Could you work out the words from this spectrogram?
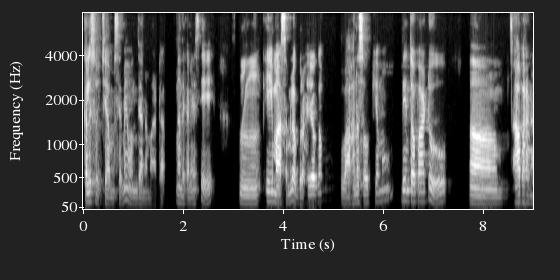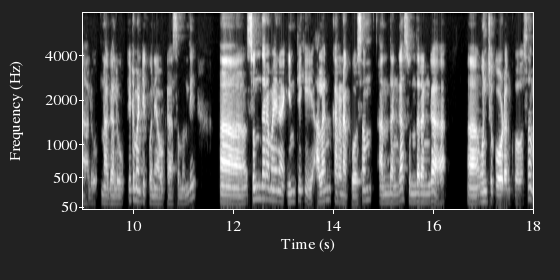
కలిసి వచ్చే అంశమే ఉంది అన్నమాట అందుకనేసి ఈ మాసంలో గృహయోగం వాహన సౌఖ్యము దీంతో పాటు ఆ, ఆభరణాలు నగలు ఇటువంటి కొనే అవకాశం ఉంది. ఆ, సుందరమైన ఇంటికి అలంకరణ కోసం అందంగా సుందరంగా ఆ, ఉంచుకోవడం కోసం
